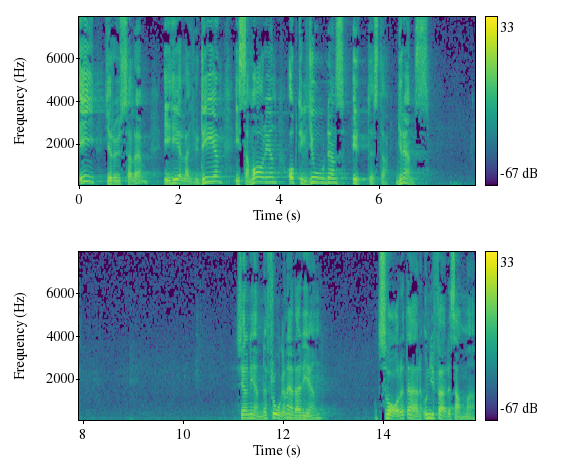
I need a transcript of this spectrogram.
i Jerusalem, i hela Judeen, i Samarien och till jordens yttersta gräns. Känner ni igen det? Frågan är där igen. Svaret är ungefär detsamma.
